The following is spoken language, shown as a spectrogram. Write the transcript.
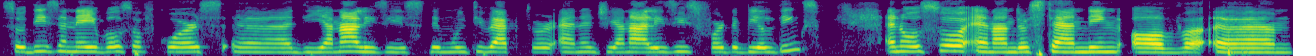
So this enables, of course, uh, the analysis, the multi-vector energy analysis for the buildings, and also an understanding of, um,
